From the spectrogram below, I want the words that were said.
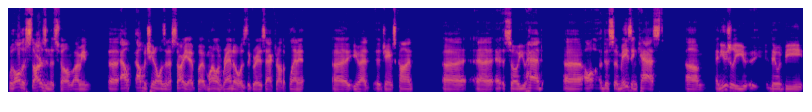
with all the stars in this film, I mean, uh, Al, Al Pacino wasn't a star yet, but Marlon Brando was the greatest actor on the planet. Uh, you had uh, James Caan. Uh, uh, so you had uh, all this amazing cast. Um, and usually you, they would be,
